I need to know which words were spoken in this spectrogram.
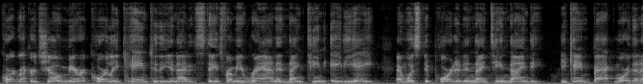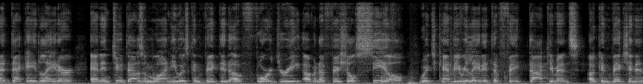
Court records show Mira Corley came to the United States from Iran in 1988 and was deported in 1990. He came back more than a decade later, and in 2001, he was convicted of forgery of an official seal, which can be related to fake documents, a conviction in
